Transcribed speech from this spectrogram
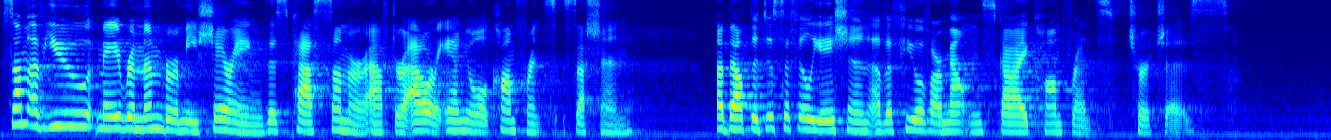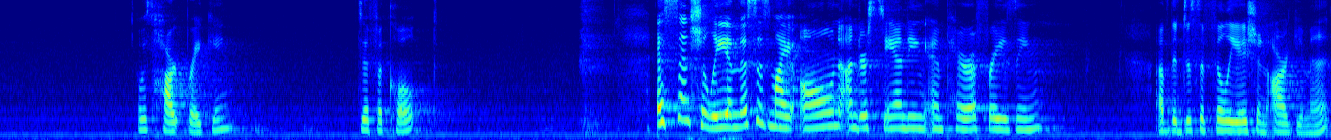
Some of you may remember me sharing this past summer after our annual conference session about the disaffiliation of a few of our Mountain Sky Conference churches. It was heartbreaking, difficult, Essentially, and this is my own understanding and paraphrasing of the disaffiliation argument.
